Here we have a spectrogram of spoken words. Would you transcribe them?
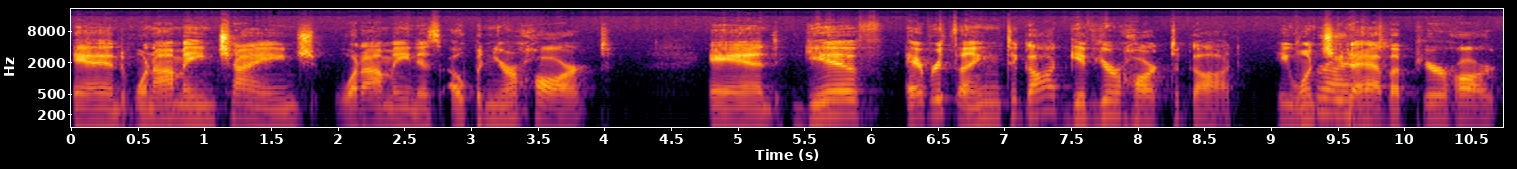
and when I mean change, what I mean is open your heart and give everything to God. Give your heart to God. He wants you to have a pure heart,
